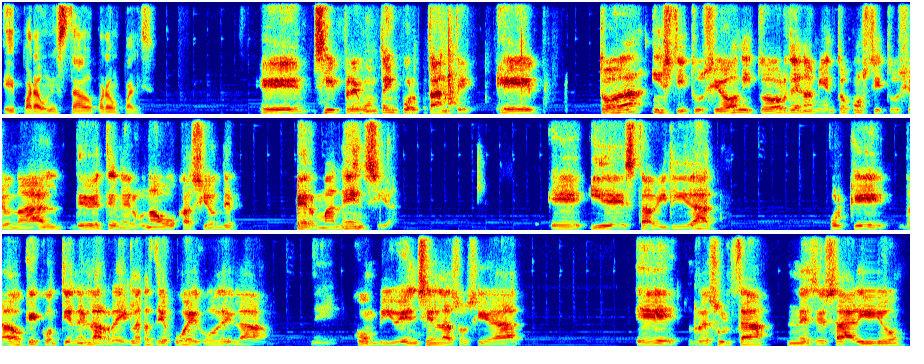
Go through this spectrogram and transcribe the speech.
eh, para un Estado, para un país. Eh, sí, pregunta importante. Eh, toda institución y todo ordenamiento constitucional debe tener una vocación de permanencia eh, y de estabilidad, porque dado que contiene las reglas de juego de la convivencia en la sociedad, eh, resulta necesario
